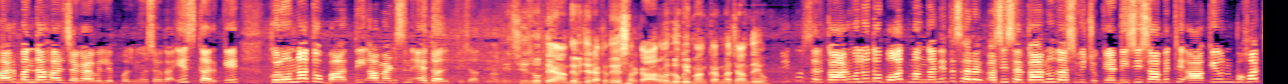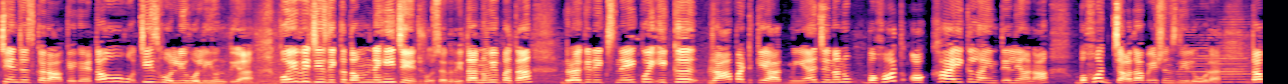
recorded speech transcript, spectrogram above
ਹਰ ਬੰਦਾ ਹਰ ਜਗ੍ਹਾ ਅਵੇਲੇਬਲ ਨਹੀਂ ਹੋ ਸਕਦਾ। ਇਸ ਕਰਕੇ ਕਰੋਨਾ ਤੋਂ ਬਾਅਦ ਦੀ ਆ ਮੈਡੀਸਿਨ ਇਦਾਂ ਦਿੱਤੀ ਜਾਂਦੀ ਹੈ। ਇਸ ਚੀਜ਼ ਨੂੰ ਧਿਆਨ ਦੇ ਵਿੱਚ ਰੱਖਦੇ ਹੋਏ ਸਰਕਾਰ ਵੱਲੋਂ ਕੋਈ ਮੰਗ ਕਰਨਾ ਚਾਹੁੰਦੇ ਹੋ? ਦੇਖੋ ਸਰਕਾਰ ਵੱਲੋਂ ਤਾਂ ਬਹੁਤ ਮੰਗਾਂ ਨੇ ਤੇ ਸਰ ਅਸੀਂ ਸਰਕਾਰ ਨੂੰ ਦੱਸ ਵੀ ਚੁੱਕੇ ਹਾਂ। ਡੀਸੀ ਸਾਹਿਬ ਇੱਥੇ ਆ ਕੇ ਉਹਨ ਬਹੁਤ ਚੇਂਜਸ ਕਰਾ ਕੇ ਗਏ ਤਾਂ ਉਹ ਚੀਜ਼ ਹੌਲੀ ਹੌਲੀ ਹੁੰਦੀ ਆ। ਕੋਈ ਵੀ ਚੀਜ਼ ਇੱਕਦਮ ਨਹੀਂ ਚੇਂਜ ਹੋ ਸਕਦੀ। ਤੁਹਾਨੂੰ ਵੀ ਪਤਾ ਡਰਗ ਐਡਿਕਟਸ ਨੇ ਕੋਈ ਇੱਕ ਰਾਹ ਪਟਕੇ ਆਦਮੀ ਹੈ ਜਿਨ੍ਹਾਂ ਨੂੰ ਬਹੁਤ ਔਖਾ ਇੱਕ ਲਾਈਨ ਤੇ ਲਿਆਣਾ ਬਹੁਤ ਜ਼ਿਆਦਾ ਪੇਸ਼ੈਂਸ ਦੀ ਲੋੜ ਹੈ। ਤਾਂ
